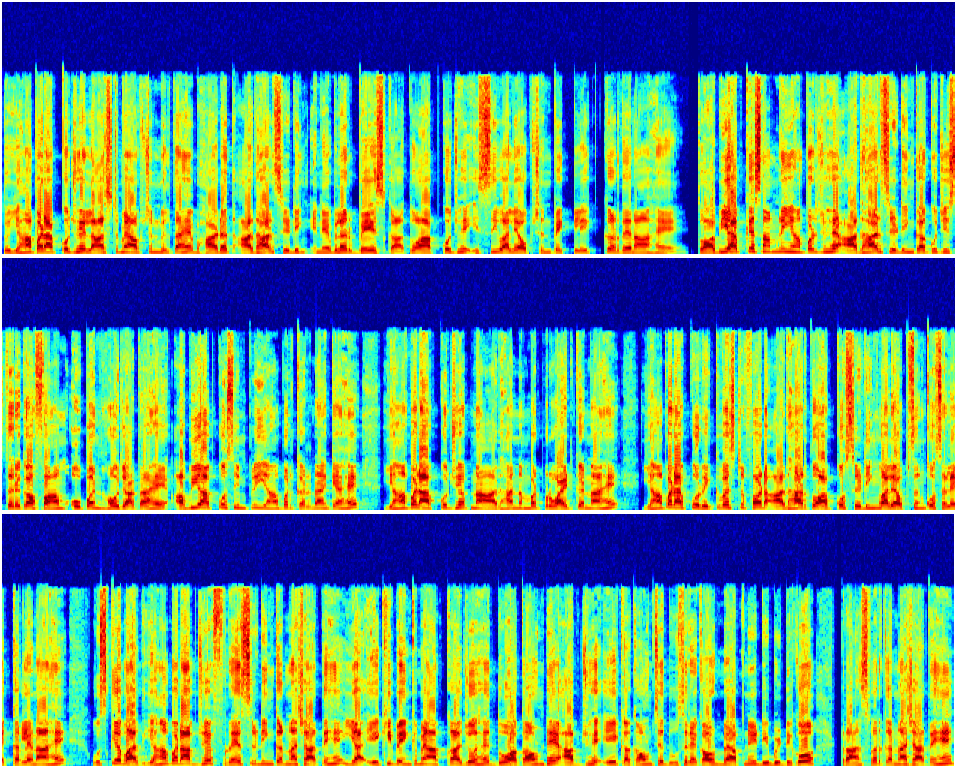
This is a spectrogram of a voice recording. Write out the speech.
तो यहाँ पर आपको जो है लास्ट में ऑप्शन मिलता है Bharat Aadhaar seeding enabler base का। तो आपको जो है इसी वाले ऑप्शन पे क्लिक कर देना है। तो अभी आपके सामने यहाँ पर जो है आधार सीडिंग का कुछ इस तरह का फॉर्म ओपन हो जाता है। अभी आपको सिंपली यहाँ पर करना क्या है? यहाँ पर आपको जो है अपना आधार नंबर प्रोवाइड करना है। यहाँ पर आपको रिक्वेस्ट फॉर आधार तो आपको सीडिंग वाले ऑप्शन को सिलेक्ट कर लेना है। उसके बाद यहाँ पर आप जो है फ्रेश सीडिंग करना चाहते हैं, या एक ही बैंक में आपका जो है दो अकाउंट है, आप जो है एक अकाउंट से दूसरे अकाउंट में अपनी डीबीटी को ट्रांसफ़र करना चाहते हैं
